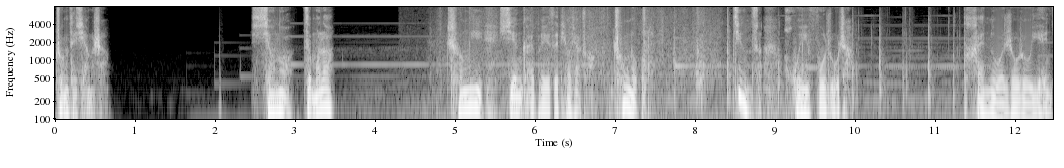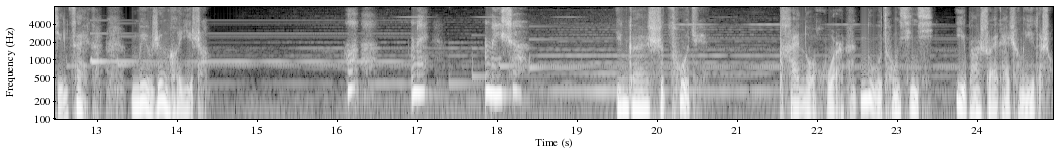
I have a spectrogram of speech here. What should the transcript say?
撞在墙上。小诺，怎么了？程毅掀开被子，跳下床，冲了过来。镜子恢复如常。泰诺揉揉眼睛，再看，没有任何异常。啊，没，没事儿。应该是错觉。泰诺忽而怒从心起，一把甩开程毅的手。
